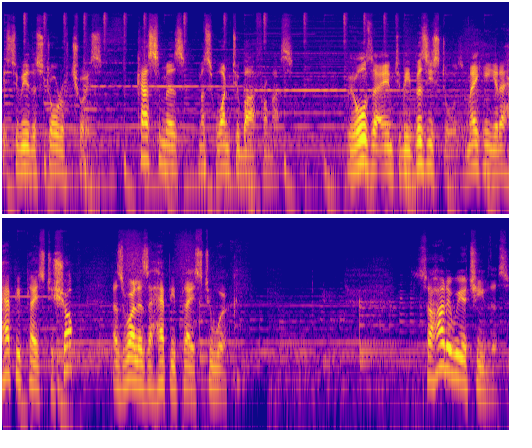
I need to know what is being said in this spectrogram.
is to be the store of choice customers must want to buy from us. We also aim to be busy stores, making it a happy place to shop as well as a happy place to work. So how do we achieve this?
